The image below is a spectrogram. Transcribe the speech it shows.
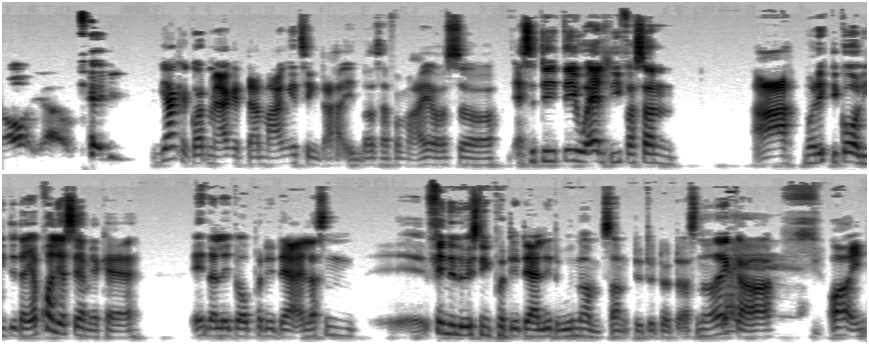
Nå, ja, okay. Jeg kan godt mærke, at der er mange ting, der har ændret sig for mig også. Og, altså, det, det er jo alt lige fra sådan, ah, må det ikke, det går lige det der. Jeg prøver lige at se, om jeg kan ændre lidt op på det der, eller sådan øh, finde en løsning på det der lidt udenom, sådan død, død, død, og sådan noget, ikke? Og, og en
